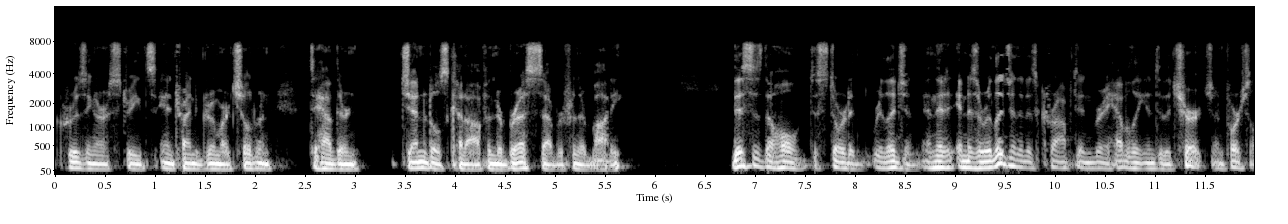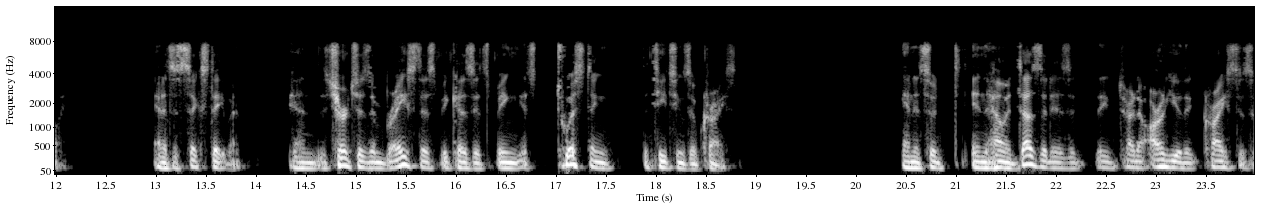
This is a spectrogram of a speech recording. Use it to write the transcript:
cruising our streets and trying to groom our children to have their genitals cut off and their breasts severed from their body. This is the whole distorted religion, and it, and it's a religion that has cropped in very heavily into the church, unfortunately. And it's a sick statement, and the church has embraced this because it's being it's twisting the teachings of Christ. And it's a, and how it does it is it, they try to argue that Christ is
